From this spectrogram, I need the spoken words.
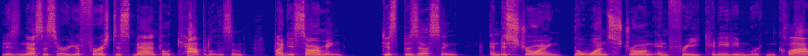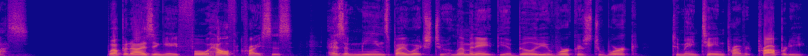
it is necessary to first dismantle capitalism by disarming, dispossessing, and destroying the once strong and free Canadian working class. Weaponizing a full health crisis as a means by which to eliminate the ability of workers to work, to maintain private property,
